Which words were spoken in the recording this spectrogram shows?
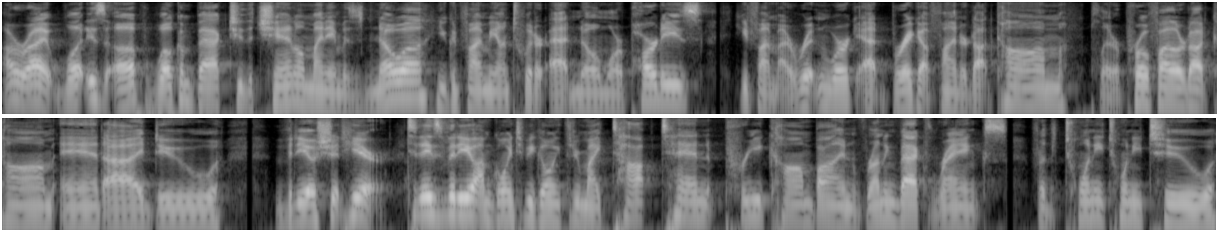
All right, what is up? Welcome back to the channel. My name is Noah. You can find me on Twitter at Noah More Parties. You can find my written work at breakoutfinder.com, playerprofiler.com, and I do video shit here. Today's video, I'm going to be going through my top 10 pre combine running back ranks for the 2022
